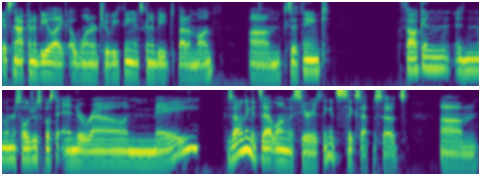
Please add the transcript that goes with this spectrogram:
it's not going to be like a one or two week thing. It's going to be about a month. Um because I think Falcon and Winter Soldier is supposed to end around May because I don't think it's that long of a series. I think it's six episodes. Um,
